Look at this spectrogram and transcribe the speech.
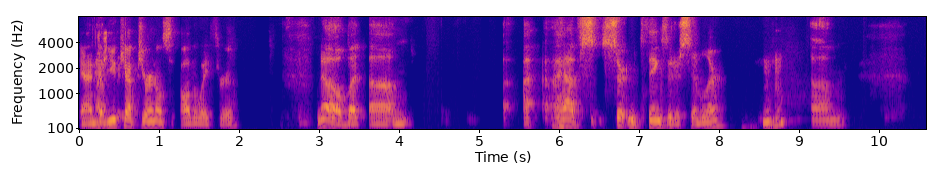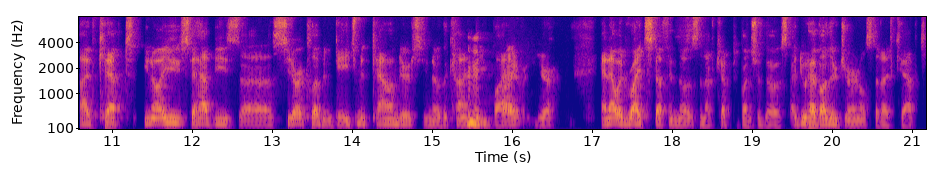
And have you kept journals all the way through? No, but um, I, I have certain things that are similar. Mm-hmm. Um, I've kept, you know, I used to have these uh, Sierra Club engagement calendars, you know, the kind mm-hmm. that you buy every year. And I would write stuff in those, and I've kept a bunch of those. I do have other journals that I've kept.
